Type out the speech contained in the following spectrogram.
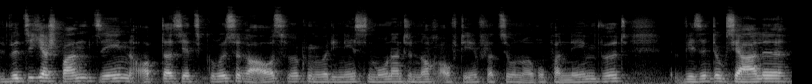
wird sicher spannend sehen, ob das jetzt größere Auswirkungen über die nächsten Monate noch auf die Inflation in Europa nehmen wird. Wir sind uns ja alle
